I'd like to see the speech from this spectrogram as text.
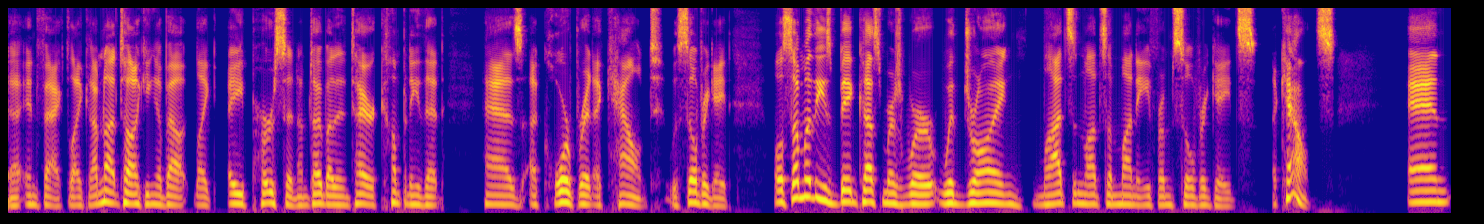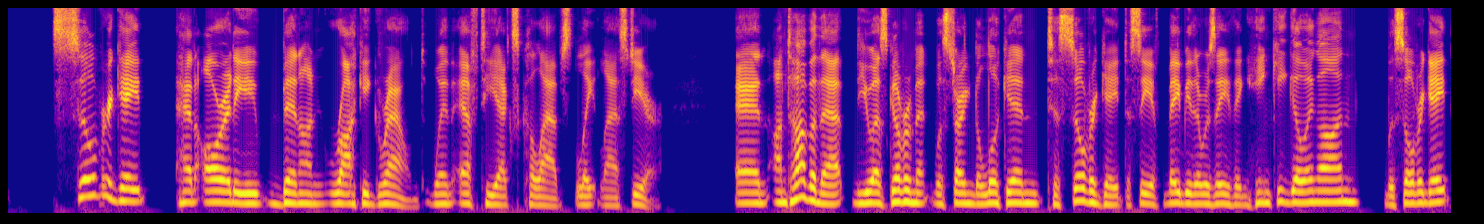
uh, in fact like I'm not talking about like a person I'm talking about an entire company that has a corporate account with Silvergate. Well, some of these big customers were withdrawing lots and lots of money from Silvergate's accounts. And Silvergate had already been on rocky ground when FTX collapsed late last year. And on top of that, the US government was starting to look into Silvergate to see if maybe there was anything hinky going on with Silvergate.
